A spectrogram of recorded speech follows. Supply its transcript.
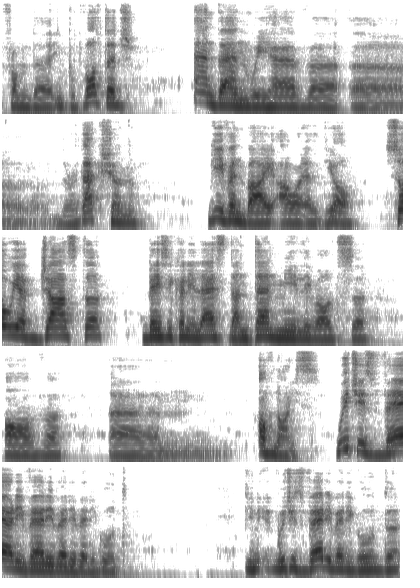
from the input voltage, and then we have uh, uh, the reduction given by our LDO. So we have just basically less than 10 millivolts of um, of noise, which is very, very, very, very good which is very very good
